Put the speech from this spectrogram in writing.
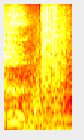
呵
